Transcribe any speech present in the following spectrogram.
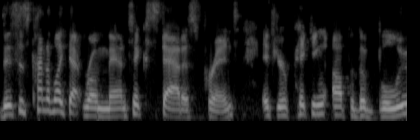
this is kind of like that romantic status print. If you're picking up the blue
